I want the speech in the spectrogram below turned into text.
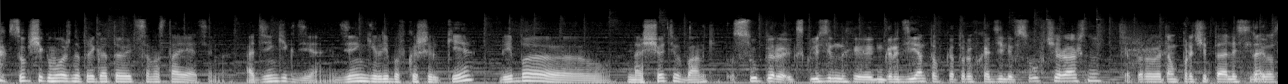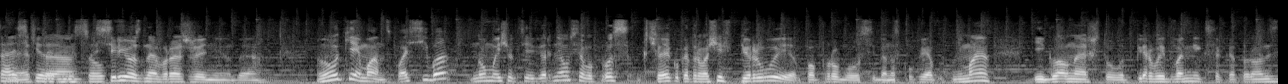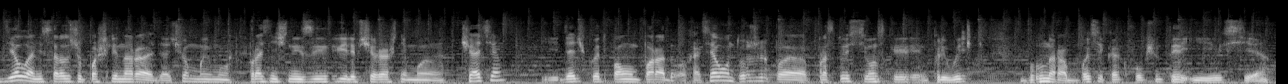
Супчик можно приготовить самостоятельно. А деньги где? Деньги либо в кошельке, либо э, на счете в банке. супер эксклюзивных ингредиентов, которые входили в суп вчерашний, которые вы там прочитали серьезно. тайский Это разнесол. серьезное выражение, да. Ну окей, ман, спасибо. Но мы еще к тебе вернемся. Вопрос к человеку, который вообще впервые попробовал себя, насколько я понимаю. И главное, что вот первые два микса, которые он сделал, они сразу же пошли на радио, о чем мы ему празднично и заявили в вчерашнем э, чате. И дядьку это, по-моему, порадовало. Хотя он тоже по простой сионской привычке был на работе, как, в общем-то, и все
